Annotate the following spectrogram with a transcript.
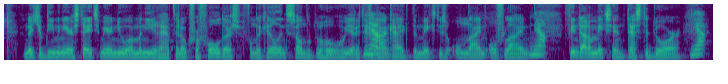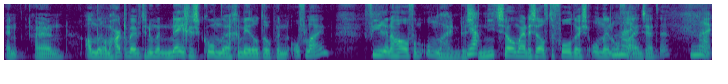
en dat je op die manier steeds meer nieuwe manieren hebt. En ook voor folders vond ik heel interessant om te horen hoe jij er tegenaan ja. kijkt. De mix tussen online, offline. Ja. Vind daar een mix in, test het door. En een andere om hard om even te noemen, 9 seconden gemiddeld op een offline. 4,5 om online. Dus ja. niet zomaar dezelfde folders on- en offline nee. zetten. Nee.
